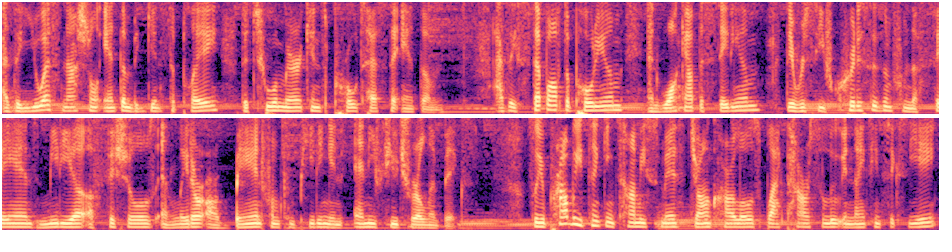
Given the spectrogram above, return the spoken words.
As the US national anthem begins to play, the two Americans protest the anthem. As they step off the podium and walk out the stadium, they receive criticism from the fans, media, officials, and later are banned from competing in any future Olympics. So you're probably thinking Tommie Smith, John Carlos, Black Power Salute in 1968.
